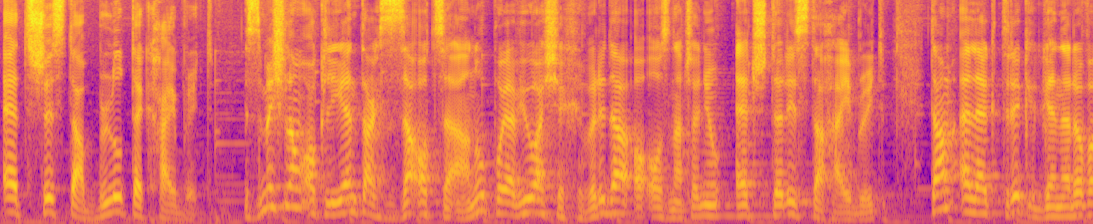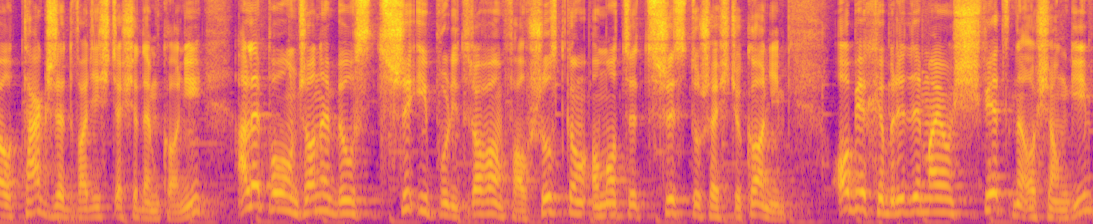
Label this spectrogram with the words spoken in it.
E300 Bluetech Hybrid. Z myślą o klientach z oceanu pojawiła się hybryda o oznaczeniu E400 Hybrid. Tam elektryk generował także 27 koni, ale połączony był z 3,5-litrową V6 o mocy 306 koni. Obie hybrydy mają świetne osiągi,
